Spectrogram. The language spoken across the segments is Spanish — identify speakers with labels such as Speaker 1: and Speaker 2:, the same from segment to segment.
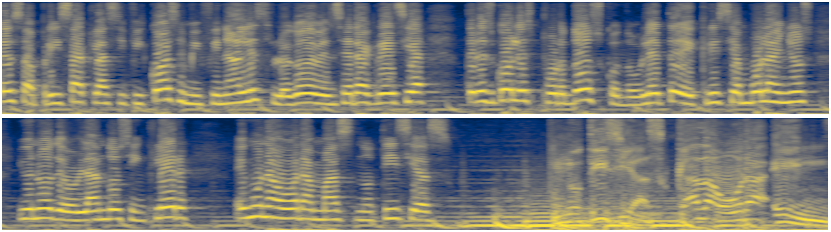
Speaker 1: deportes, Aprisa clasificó a semifinales luego de vencer a Grecia tres goles por dos con doblete de Cristian Bolaños y uno de Orlando Sinclair. En una hora más noticias.
Speaker 2: Noticias cada hora en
